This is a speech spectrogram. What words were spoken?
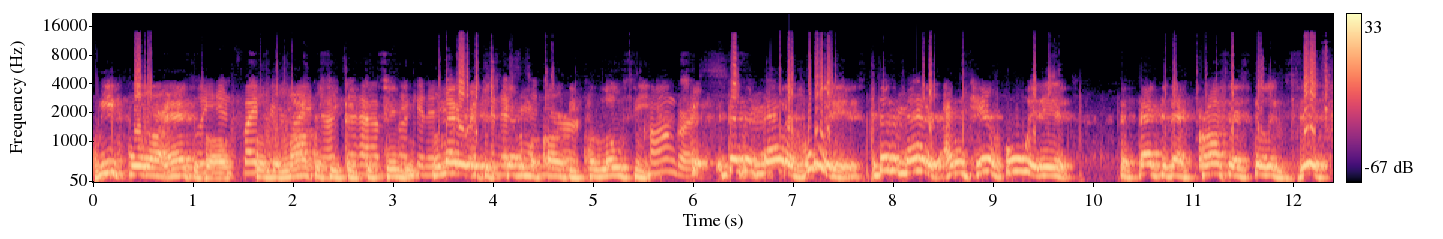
we fought our asses off so for the right democracy could continue. No matter if it's Kevin McCarthy, Pelosi, Congress. it doesn't matter who it is. It doesn't matter. I don't care who it is. The fact that that process still exists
